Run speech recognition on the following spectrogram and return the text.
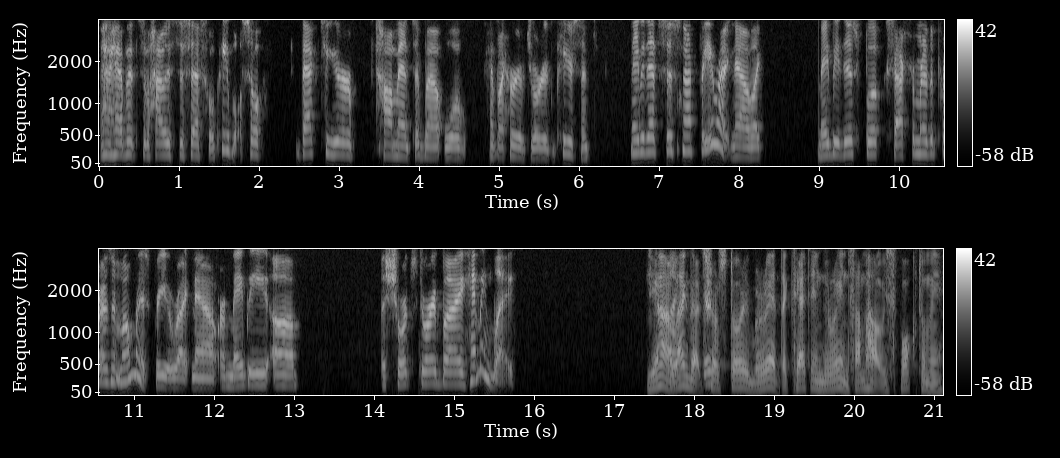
habits of highly successful people. So back to your comment about well have i heard of jordan peterson? Maybe that's just not for you right now. Like maybe this book sacrament of the present moment is for you right now or maybe uh, a short story by hemingway yeah, I Like, like that short story we read, The Cat in the Rain. Somehow it spoke to me.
